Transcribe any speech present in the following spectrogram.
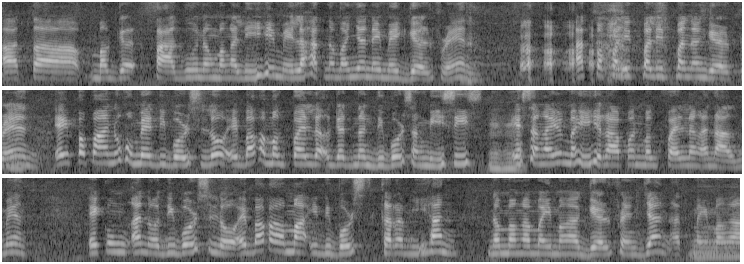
at ah, magtago ng mga lihim. Eh. Lahat naman yan ay may girlfriend. At papalit-palit pa ng girlfriend. Eh, paano kung may divorce law? Eh, baka mag-file agad ng divorce ang misis. Eh, sa ngayon, mahihirapan mag-file ng annulment. Eh, kung ano, divorce law, eh, baka ma-divorce karamihan ng mga may mga girlfriend dyan at may mga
